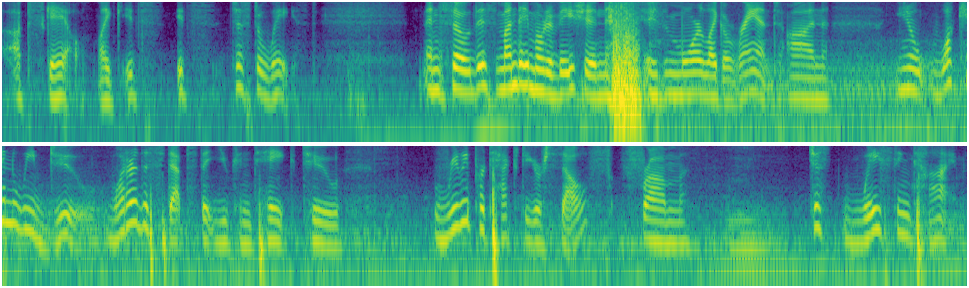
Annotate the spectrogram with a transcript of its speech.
upscale. Like it's it's just a waste. And so this Monday motivation is more like a rant on you know, what can we do? What are the steps that you can take to really protect yourself from just wasting time?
